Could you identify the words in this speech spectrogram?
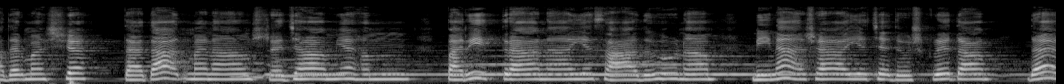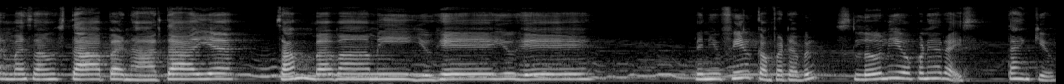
अधर्मस्य तदात्मनां सृजाम्यहं परित्राणाय साधूनां विनाशाय च दुष्कृतां धर्मसंस्थापनार्थाय सम्भवामि युगे युगे feel comfortable, slowly open your eyes. Thank you.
